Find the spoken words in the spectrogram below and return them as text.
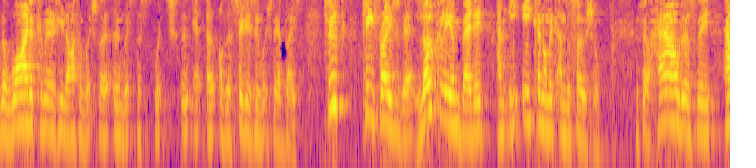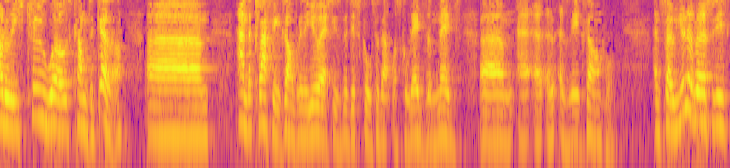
the wider community life in which the, in which the, which, uh, of the cities in which they're based. Two key phrases there, locally embedded and the economic and the social. And so how, does the, how do these two worlds come together? Um, and the classic example in the US is the discourse about what's called EDS and MEDS um, as the example. And so universities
